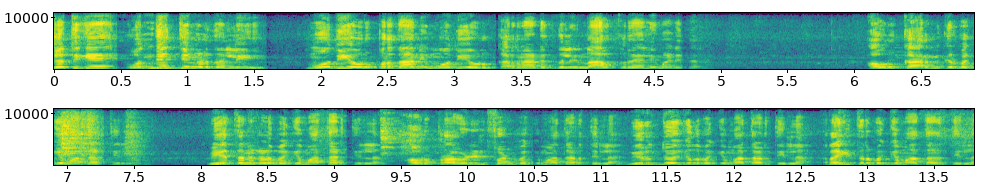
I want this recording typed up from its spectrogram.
ಜೊತೆಗೆ ಒಂದೇ ತಿಂಗಳಲ್ಲಿ ಮೋದಿಯವರು, ಪ್ರಧಾನಿ ಮೋದಿಯವರು ಕರ್ನಾಟಕದಲ್ಲಿ ನಾಲ್ಕು ರ್ಯಾಲಿ ಮಾಡಿದ್ದಾರೆ. ಅವರು ಕಾರ್ಮಿಕರ ಬಗ್ಗೆ ಮಾತಾಡ್ತಿಲ್ಲ, ವೇತನಗಳ ಬಗ್ಗೆ ಮಾತಾಡ್ತಿಲ್ಲ, ಅವರ ಪ್ರಾವಿಡೆಂಟ್ ಫಂಡ್ ಬಗ್ಗೆ ಮಾತಾಡ್ತಿಲ್ಲ, ನಿರುದ್ಯೋಗದ ಬಗ್ಗೆ ಮಾತಾಡ್ತಿಲ್ಲ, ರೈತರ ಬಗ್ಗೆ ಮಾತಾಡ್ತಿಲ್ಲ,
